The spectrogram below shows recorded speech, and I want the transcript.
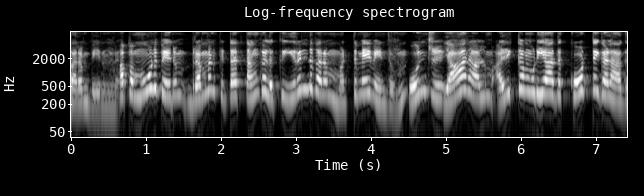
வரம் வேணும்னு. அப்ப மூணு பேரும் பிரம்மன் கிட்ட தங்களுக்கு இரண்டு வரம் மட்டுமே வேண்டும். ஒன்று யாராலும் அழிக்க முடியாத கோட்டைகளாக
